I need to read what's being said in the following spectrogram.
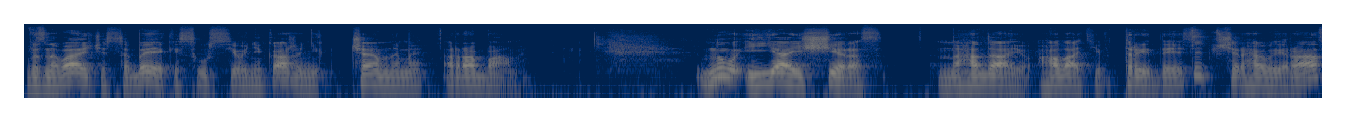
визнаваючи себе, як Ісус сьогодні каже, нікчемними рабами. Ну і я іще раз нагадаю Галатів 3.10 в черговий раз.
